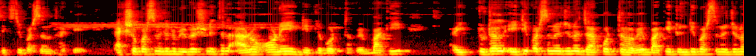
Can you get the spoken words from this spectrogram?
সিক্সটি পার্সেন্ট থাকে। একশো পার্সেন্টের জন্য প্রিপারেশন নিতে হলে আরও অনেক ডিটেল পড়তে হবে। বাকি এই টোটাল এইটি পার্সেন্টের জন্য যা পড়তে হবে, বাকি টোয়েন্টি পার্সেন্টের জন্য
